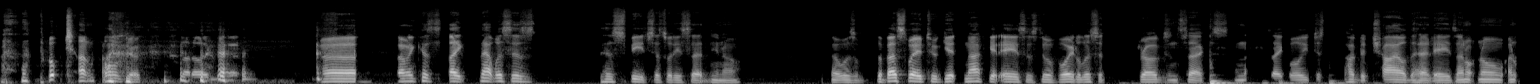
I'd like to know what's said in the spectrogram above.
Pope John Paul joke. I uh, I mean, because like that was his his speech. That's what he said. You know, that was the best way to get not get AIDS is to avoid illicit drugs and sex. And he's like, well, he just hugged a child that had AIDS. I don't know. I don't,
